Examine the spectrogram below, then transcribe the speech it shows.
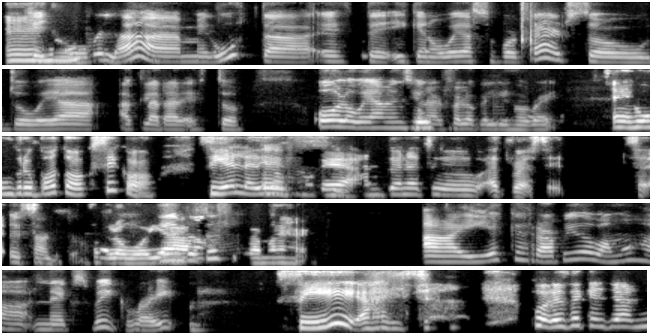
que yo, ¿verdad? Me gusta, este, y que no voy a soportar, so yo voy a aclarar esto. O lo voy a mencionar, fue lo que él dijo, right? Es un grupo tóxico. Sí, él le dijo Es, como que I'm gonna to address it. O sea, exacto. o sea, lo voy a, entonces a manejar. ahí es que rápido vamos a next week, right? Sí, ay, ya. Por eso es que yo no,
